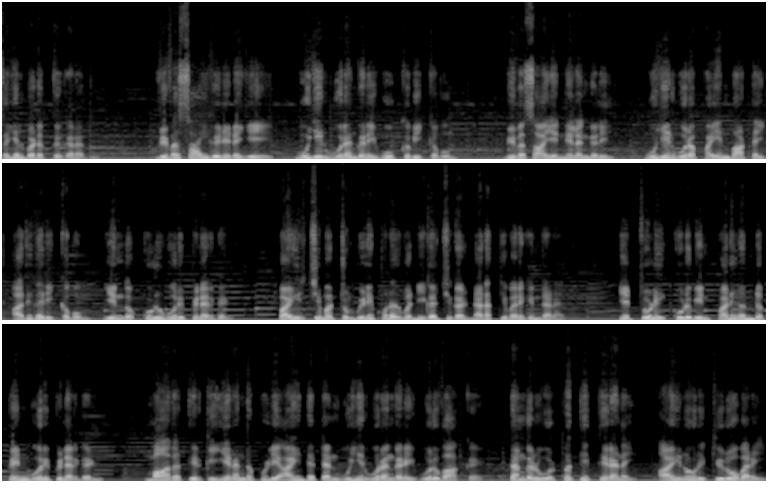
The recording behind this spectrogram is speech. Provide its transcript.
செயல்படுத்துகிறது. விவசாயிகளிடையே உயிர் உரங்களை ஊக்குவிக்கவும் விவசாய நிலங்களில் உயிர் உர பயன்பாட்டை அதிகரிக்கவும் இந்த குழு உறுப்பினர்கள் பயிற்சி மற்றும் விழிப்புணர்வு நிகழ்ச்சிகள் நடத்தி வருகின்றனர். இத்தொழிற்குழுவின் பனிரெண்டு பெண் உறுப்பினர்கள் மாதத்திற்கு இரண்டு புள்ளி ஐந்து டன் உயிர் உரங்களை உருவாக்க தங்கள் உற்பத்தி திறனை ஐநூறு கிலோ வரை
